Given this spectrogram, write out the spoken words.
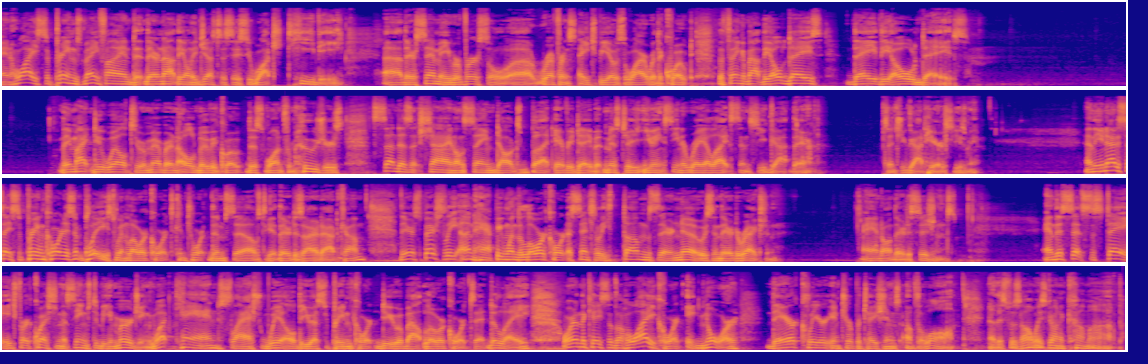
And Hawaii Supremes may find that they're not the only justices who watch TV. Uh, their semi-reversal uh, reference HBO's The Wire with a quote: "The thing about the old days, they the old days." They might do well to remember an old movie quote, this one from Hoosiers. Sun doesn't shine on the same dog's butt every day, but mister, you ain't seen a ray of light since you got there. Since you got here, excuse me. And the United States Supreme Court isn't pleased when lower courts contort themselves to get their desired outcome. They're especially unhappy when the lower court essentially thumbs their nose in their direction and on their decisions. And this sets the stage for a question that seems to be emerging. What can slash will the U.S. Supreme Court do about lower courts that delay, or in the case of the Hawaii court, ignore their clear interpretations of the law? Now, this was always going to come up.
